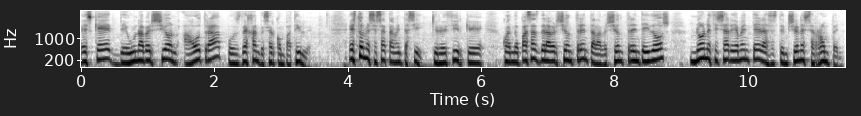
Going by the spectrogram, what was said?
es que de una versión a otra pues dejan de ser compatibles. Esto no es exactamente así. Quiero decir que cuando pasas de la versión 30 a la versión 32, no necesariamente las extensiones se rompen.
